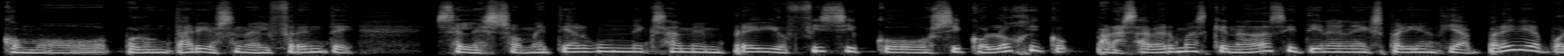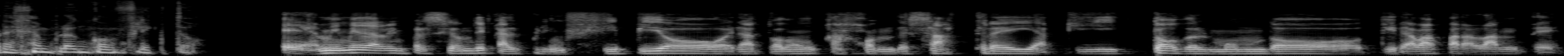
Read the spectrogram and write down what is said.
como voluntarios en el frente, ¿se les somete algún examen previo físico o psicológico para saber más que nada si tienen experiencia previa, por ejemplo, en conflicto? Eh, a mí me da la impresión de que al principio era todo un cajón desastre y aquí todo el mundo tiraba para adelante.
